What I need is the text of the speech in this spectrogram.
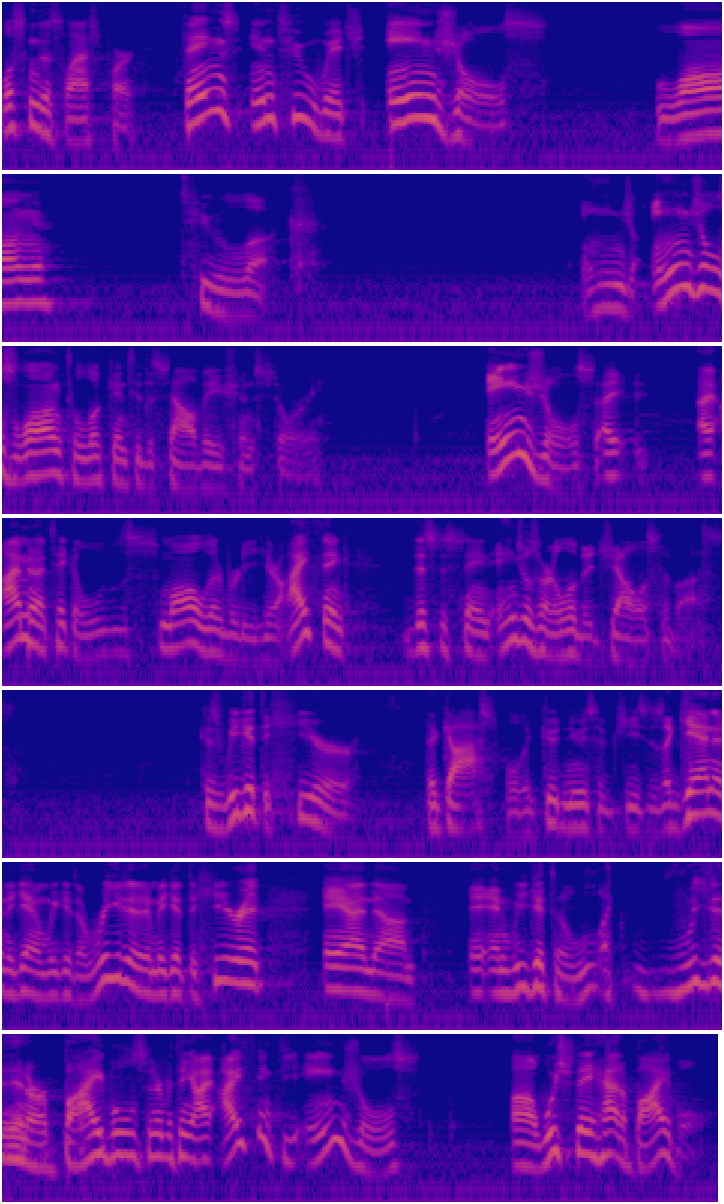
Listen to this last part things into which angels long to look. Angel, angels long to look into the salvation story. Angels, I, I, am going to take a small liberty here. I think this is saying angels are a little bit jealous of us because we get to hear the gospel, the good news of Jesus again and again. We get to read it and we get to hear it, and um, and we get to like read it in our Bibles and everything. I, I think the angels uh, wish they had a Bible.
